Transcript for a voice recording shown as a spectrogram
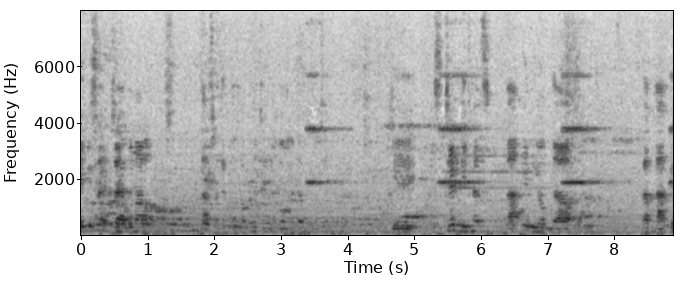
এই বিষয়ে ট্রাইব্যুনাল তার সাথে কথা বলেছেন এবং এটা বলেছেন যে স্টেট ডিফেন্স কাকে নিয়োগ দেওয়া হবে বা কাকে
